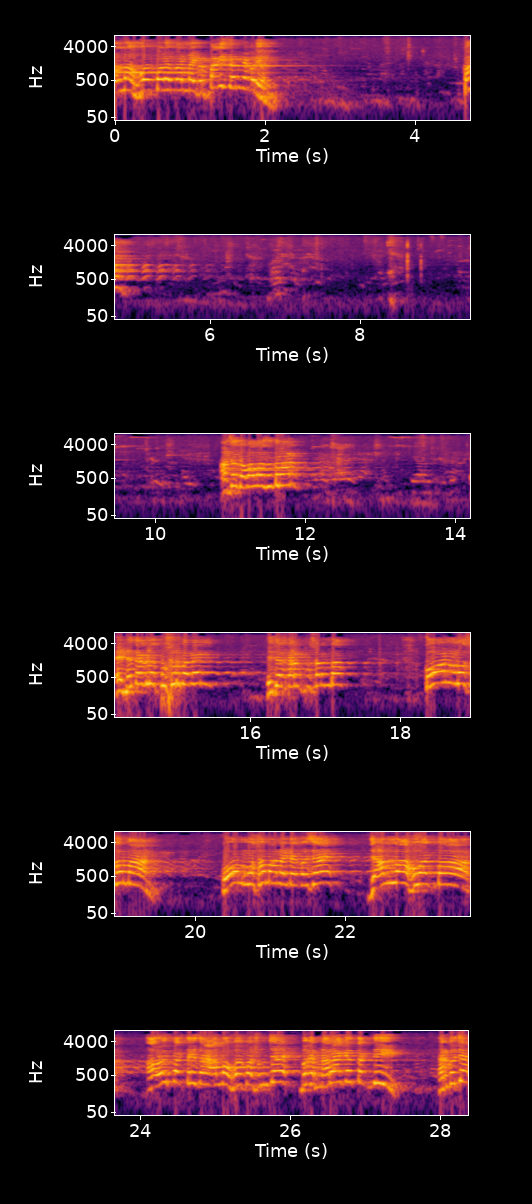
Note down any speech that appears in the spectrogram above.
আল্লাহ হুয়া পড়ে কর নাই পাকিস্তানকে করি হল আচ্ছা জবাব আছে তোমার? এই নেতাগুলো পুষ্কর পাবেন? ইতিহাস কারণ পুষ্করেন তো? কোন মুসলমান কোন মুসলমান এটা কইছে যে আল্লাহ আকবার? আর ওই পাক থেকে যায় আল্লাহ আকবার শুনছে মগর নারাকে তাকদীর। আর কইছে,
